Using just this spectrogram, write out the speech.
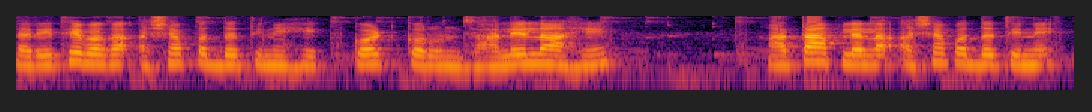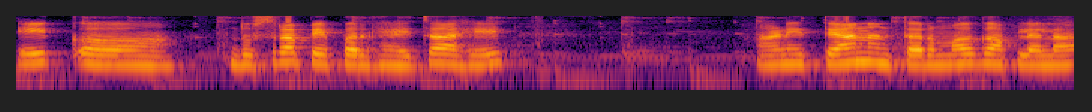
तर इथे बघा अशा पद्धतीने हे कट करून झालेलं आहे. आता आपल्याला अशा पद्धतीने एक दुसरा पेपर घ्यायचा आहे. आणि त्यानंतर मग आपल्याला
